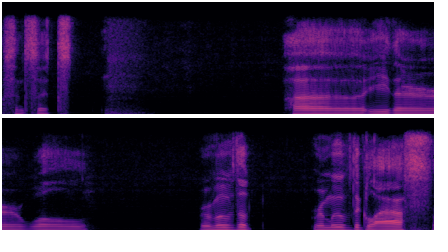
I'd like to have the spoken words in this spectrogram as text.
since it's uh, either we'll remove the remove the glass,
